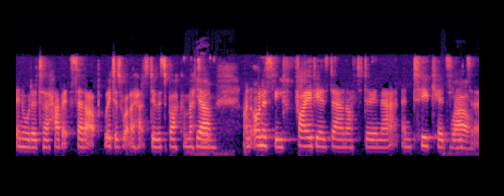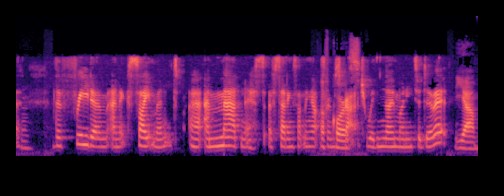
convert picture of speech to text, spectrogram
in order to have it set up, which is what I had to do with Spark and Mettle. Yeah. And honestly, five years down after doing that and two kids wow. later, mm. the freedom and excitement uh, and madness of setting something up of from course. scratch with no money to do it, yeah,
